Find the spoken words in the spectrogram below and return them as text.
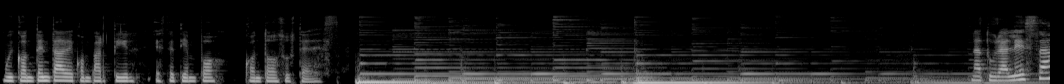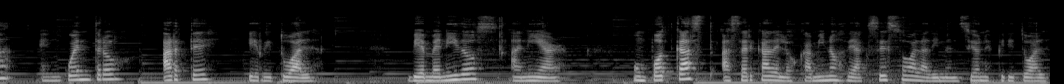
muy contenta de compartir este tiempo con todos ustedes. Naturaleza, encuentro, arte y ritual. Bienvenidos a NIAR, un podcast acerca de los caminos de acceso a la dimensión espiritual,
